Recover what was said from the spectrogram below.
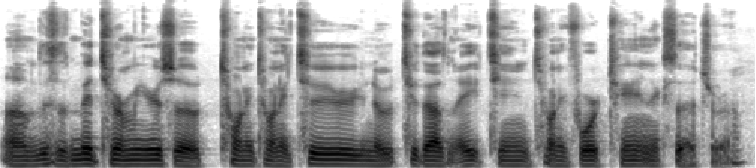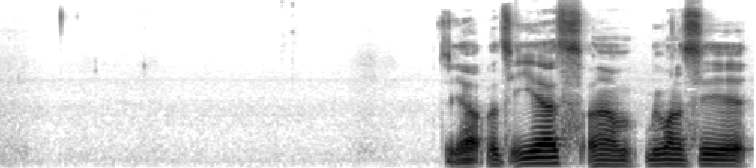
Um, this is midterm years, so 2022, you know, 2018, 2014, etc. So yeah, that's ES. Um, we want to see it,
